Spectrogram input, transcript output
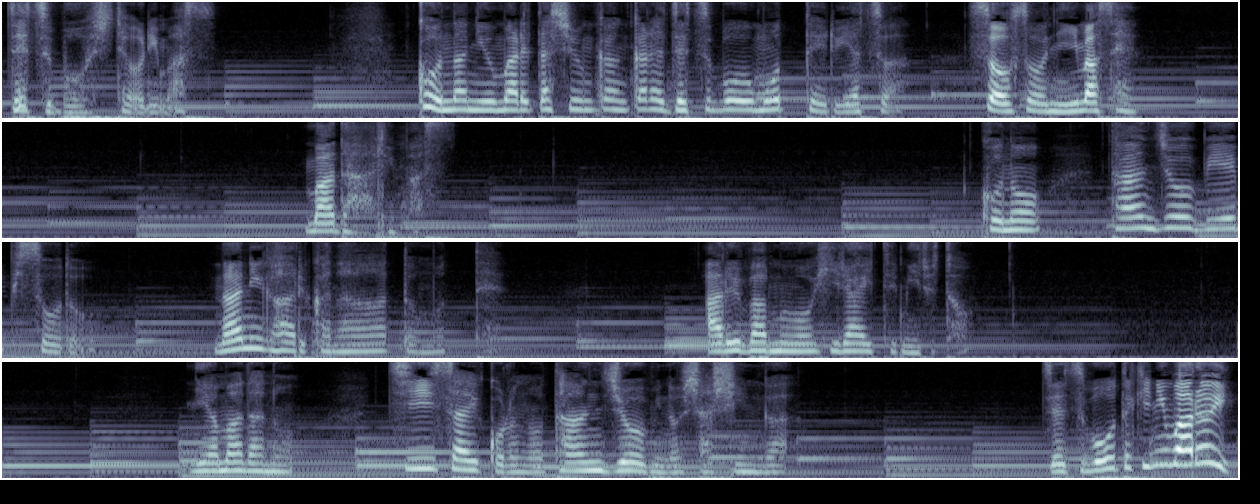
絶望しております。こんなに生まれた瞬間から絶望を持っている奴は、早々にいません。まだあります。この誕生日エピソード何があるかなと思ってアルバムを開いてみると、山田の小さい頃の誕生日の写真が、絶望的に悪い、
